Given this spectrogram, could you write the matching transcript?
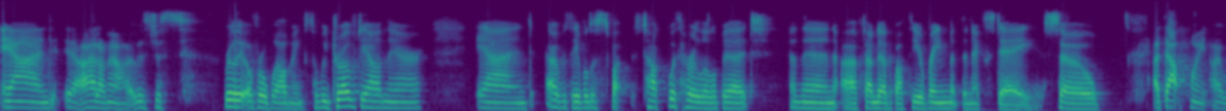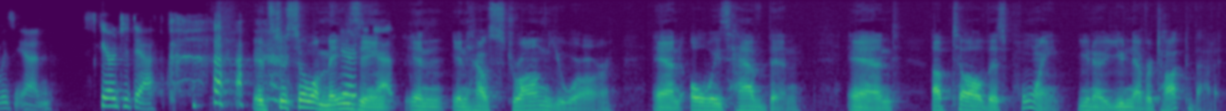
And I don't know, it was just really overwhelming. So we drove down there and I was able to sp- talk with her a little bit, and then uh, found out about the arraignment the next day. So at that point, I was in, scared to death. it's just so amazing in in how strong you are, and always have been, and up till this point, you know, you never talked about it.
